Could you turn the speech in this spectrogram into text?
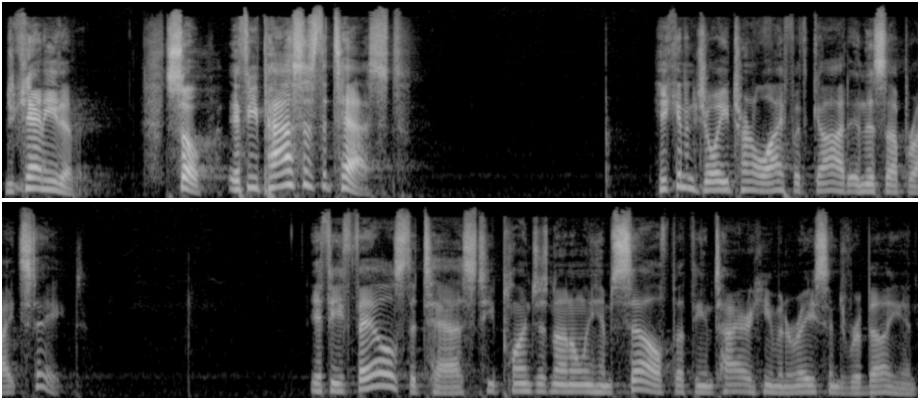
You can't eat of it. So if he passes the test, he can enjoy eternal life with God in this upright state. If he fails the test, he plunges not only himself, but the entire human race into rebellion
